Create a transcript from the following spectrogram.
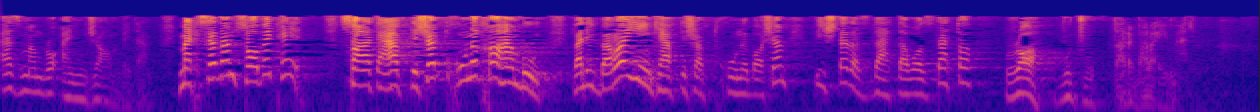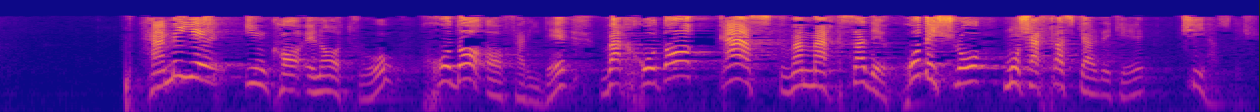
عزمم رو انجام بدم. مقصدم ثابته. ساعت هفت شب تو خونه خواهم بود. ولی برای اینکه هفت شب تو خونه باشم بیشتر از ده دوازده تا راه وجود داره برای من. همه این کائنات رو خدا آفریده و خدا قصد و مقصد خودش رو مشخص کرده که چی هستش.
